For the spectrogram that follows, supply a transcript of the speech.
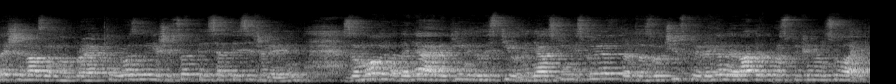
вище, е, названого проєкту у розмірі 650 тисяч гривень за умови надання гарантійних листів Глинянської міської та, та Золочівської районної ради про співфінансування.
